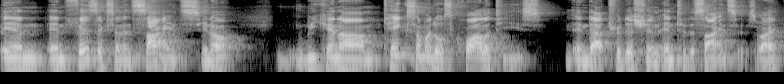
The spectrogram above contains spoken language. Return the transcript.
in in physics and in science, you know, we can um, take some of those qualities in that tradition into the sciences, right?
